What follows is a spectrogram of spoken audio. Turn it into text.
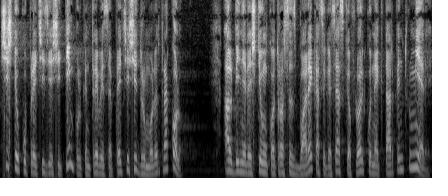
și știu cu precizie și timpul când trebuie să plece și drumul într-acolo. Albinele știu încotro să zboare ca să găsească flori cu nectar pentru miere.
